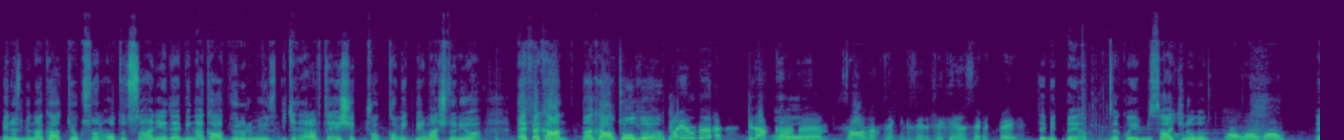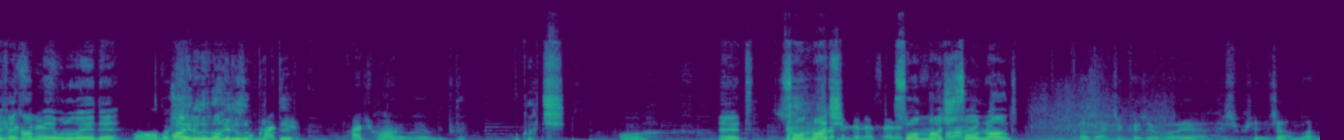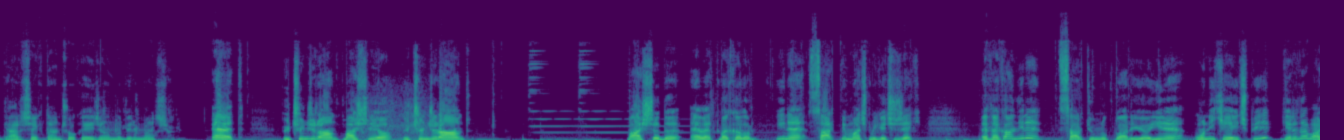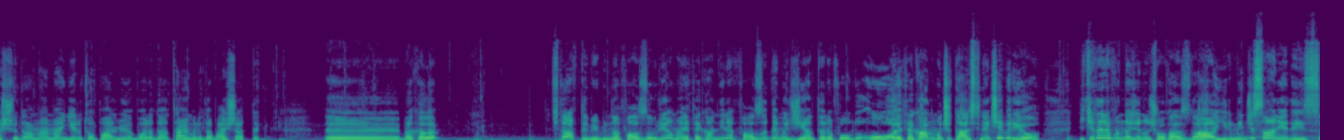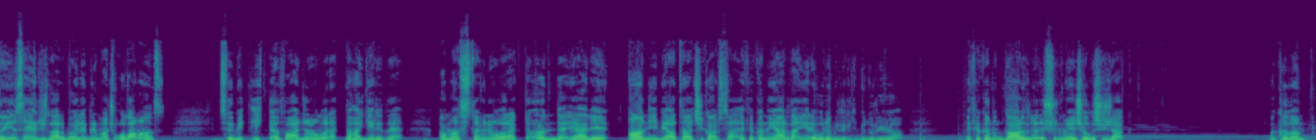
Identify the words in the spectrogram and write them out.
Henüz bir knockout yok. Son 30 saniyede bir knockout görür müyüz? İki tarafta eşit. Çok komik bir maç dönüyor. Efekan knockout oldu. Bayıldı. Bir dakika. Oo. e, sağlık tekniksiyeni çekilin Sebit Bey. Sebit Bey ağzınıza koyun bir sakin olun. Wow wow wow. Efekan bunu da yedi. Oh başım. Ayrılın Bu ayrılın kaç? bitti. Kaç bu? Ayağım ayağım bitti. Bu kaç? Oh. Evet. Son maç. bildiniz, evet. Son maç, son bekleyin. round. Kazanacak acaba ya. Çok heyecanlandım. Gerçekten çok heyecanlı bir maç. Evet. Üçüncü round başlıyor. Üçüncü round başladı. Evet bakalım. Yine sert bir maç mı geçecek? Efekan yine sert yumruklar yiyor. Yine 12 HP geride başladı ama hemen geri toparlıyor. Bu arada timer'ı da başlattık. Ee, bakalım. İki taraf da birbirine fazla vuruyor ama Efekan yine fazla damage yiyen taraf oldu. Oo Efekan maçı tersine çeviriyor. İki tarafın da canı çok az. Daha 20. saniyedeyiz. Sayın seyirciler böyle bir maç olamaz. Sebit ilk defa can olarak daha geride ama stamina olarak da önde. Yani ani bir hata çıkarsa Efekan'ı yerden yere vurabilir gibi duruyor. Efekan'ın gardını düşürmeye çalışacak. Bakalım.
